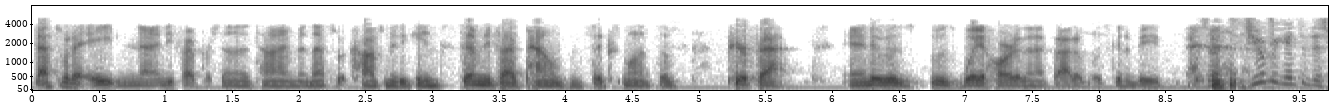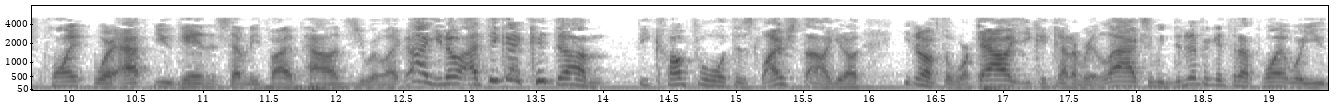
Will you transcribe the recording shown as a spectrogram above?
That's what I ate 95% of the time, and that's what caused me to gain 75 pounds in six months of pure fat. And it was it was way harder than I thought it was going to be. So did you ever get to this point where after you gained the 75 pounds, you were like, ah, you know, I think I could um, be comfortable with this lifestyle. You know, you don't have to work out. You can kind of relax. I mean, did it ever get to that point where you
